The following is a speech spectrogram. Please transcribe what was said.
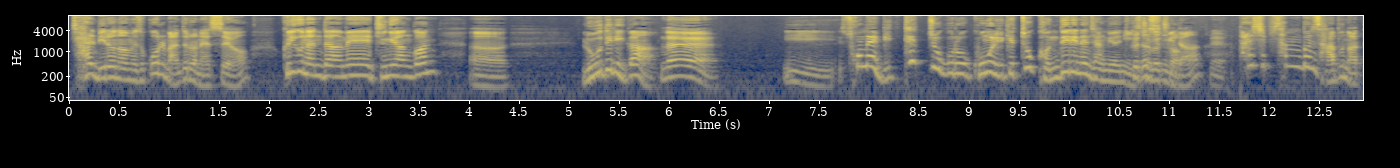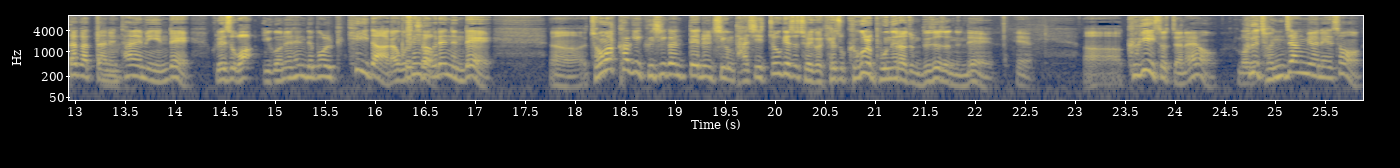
잘 밀어넣으면서 골을 만들어냈어요. 그리고 난 다음에 중요한 건 어, 로드리가 네. 이 소매 밑에 쪽으로 공을 이렇게 툭 건드리는 장면이 그쵸, 있었습니다. 그쵸. 네. 83분 4분 왔다 갔다 하는 음. 타이밍인데 그래서 와 이거는 핸드볼 PK다라고 그쵸. 생각을 했는데 어, 정확하게 그 시간대를 지금 다시 쪼개서 저희가 계속 그걸 보느라 좀 늦어졌는데 예. 어, 그게 있었잖아요. 뭐- 그전 장면에서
